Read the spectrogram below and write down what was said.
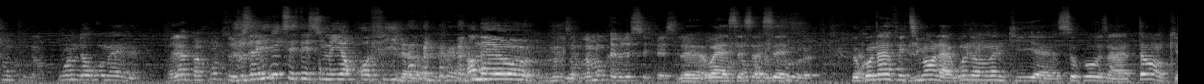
Vachement cool. Hein. Wonder Woman. Et là par contre, Je vous avais dit que c'était son meilleur profil. non mais oh ils ont vraiment cadré ses fesses. là. Le- ouais, c'est ça, c'est- euh, Donc, on a effectivement la Wonder Woman qui euh, s'oppose à un tank.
